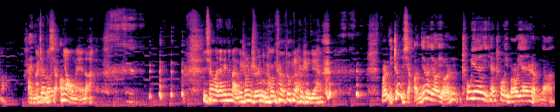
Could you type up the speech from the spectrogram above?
了，嗨，你这么小，尿没的，一千块钱给你买卫生纸，你能尿多长时间？不是你这么小，你要要有人抽烟，一天抽一包烟什么的，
